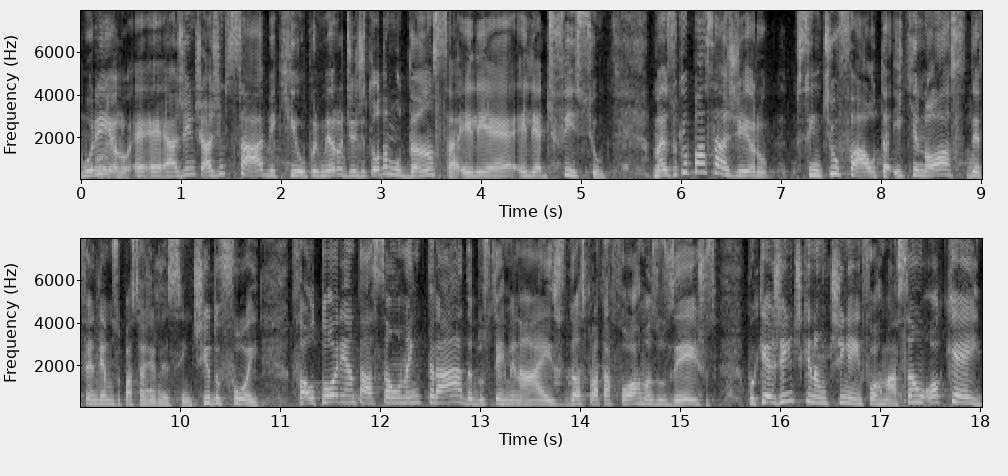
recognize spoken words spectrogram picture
Murilo, é, é, a, gente, a gente sabe que o primeiro dia de toda mudança, ele é, ele é difícil. Mas o que o passageiro sentiu falta e que nós defendemos o passageiro nesse sentido foi, faltou orientação na entrada dos terminais, das plataformas, dos eixos. Porque a gente que não tinha informação, ok.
